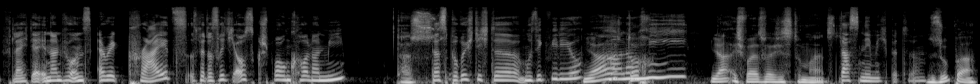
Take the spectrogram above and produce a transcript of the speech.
vielleicht erinnern wir uns, Eric Prides. Wird das richtig ausgesprochen? Call on Me? Das, Das berüchtigte Musikvideo? Ja, Follow doch. Me. ja, ich weiß, welches du meinst. Das nehme ich bitte. Super.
